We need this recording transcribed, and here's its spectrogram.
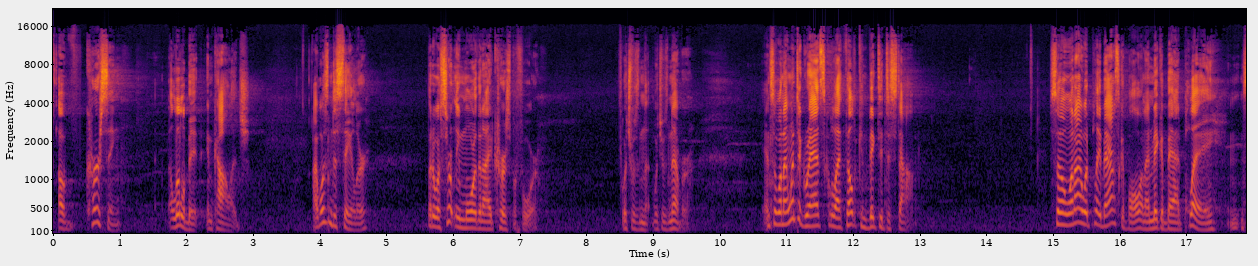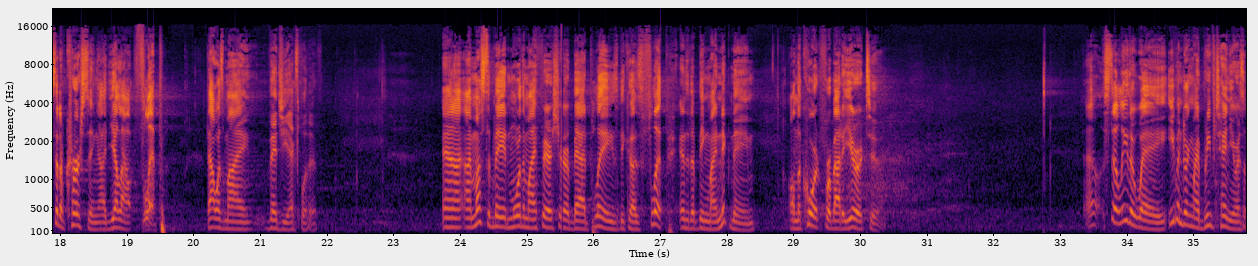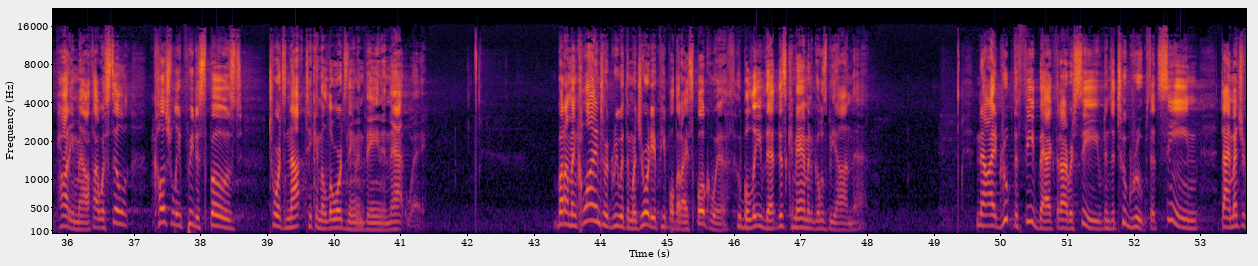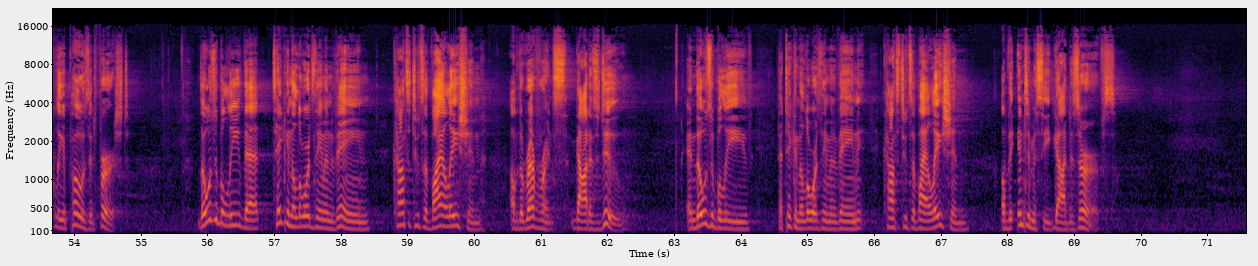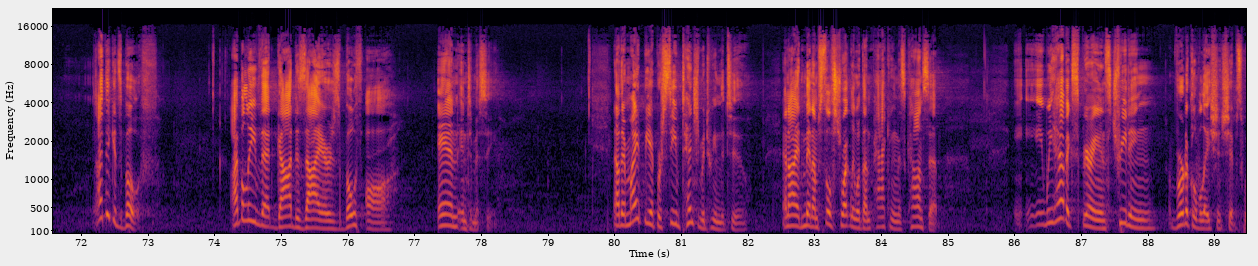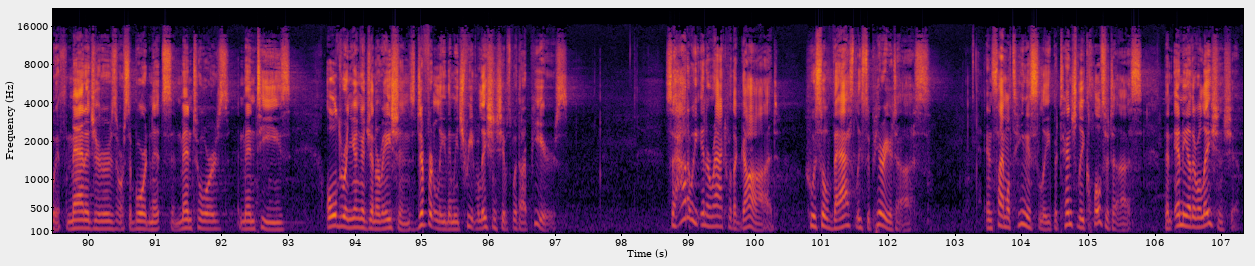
of cursing a little bit in college. I wasn't a sailor, but it was certainly more than I had cursed before, which was, which was never. And so when I went to grad school, I felt convicted to stop. So when I would play basketball and I'd make a bad play, instead of cursing, I'd yell out, flip. That was my veggie expletive. And I, must have made more than my fair share of bad plays because Flip ended up being my nickname on the court for about a year or two. Still, either way, even during my brief tenure as a potty mouth, I was still culturally predisposed towards not taking the Lord's name in vain in that way. But I'm inclined to agree with the majority of people that I spoke with who believe that this commandment goes beyond that. Now, I grouped the feedback that I received into two groups that seem diametrically opposed at first. Those who believe that taking the Lord's name in vain constitutes a violation of the reverence God is due, and those who believe that taking the Lord's name in vain constitutes a violation of the intimacy God deserves. I think it's both. I believe that God desires both awe and intimacy. Now, there might be a perceived tension between the two, and I admit I'm still struggling with unpacking this concept. We have experience treating vertical relationships with managers or subordinates and mentors and mentees, older and younger generations, differently than we treat relationships with our peers. So, how do we interact with a God who is so vastly superior to us and simultaneously potentially closer to us than any other relationship?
